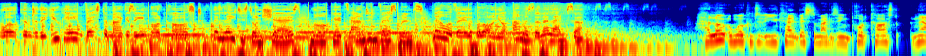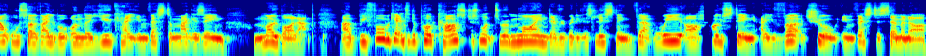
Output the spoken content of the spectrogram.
Welcome to the UK Investor Magazine podcast, the latest on shares, markets, and investments, now available on your Amazon Alexa. Hello and welcome to the UK Investor Magazine podcast, now also available on the UK Investor Magazine mobile app. Uh, before we get into the podcast, just want to remind everybody that's listening that we are hosting a virtual investor seminar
